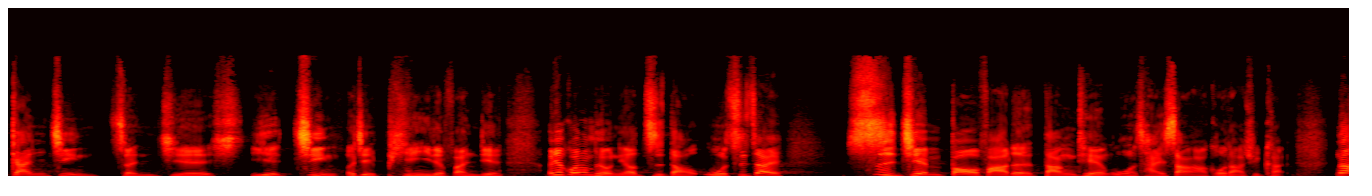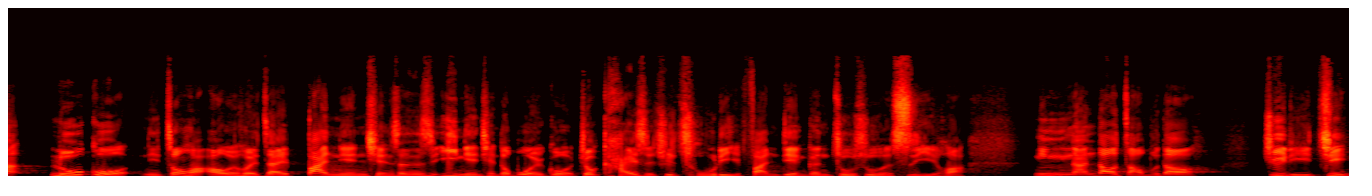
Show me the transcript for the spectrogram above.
干净、整洁、也近而且便宜的饭店。而且观众朋友，你要知道，我是在事件爆发的当天我才上阿哥达去看。那如果你中华奥委会在半年前甚至是一年前都不为过，就开始去处理饭店跟住宿的事宜的话，你难道找不到？距离近，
